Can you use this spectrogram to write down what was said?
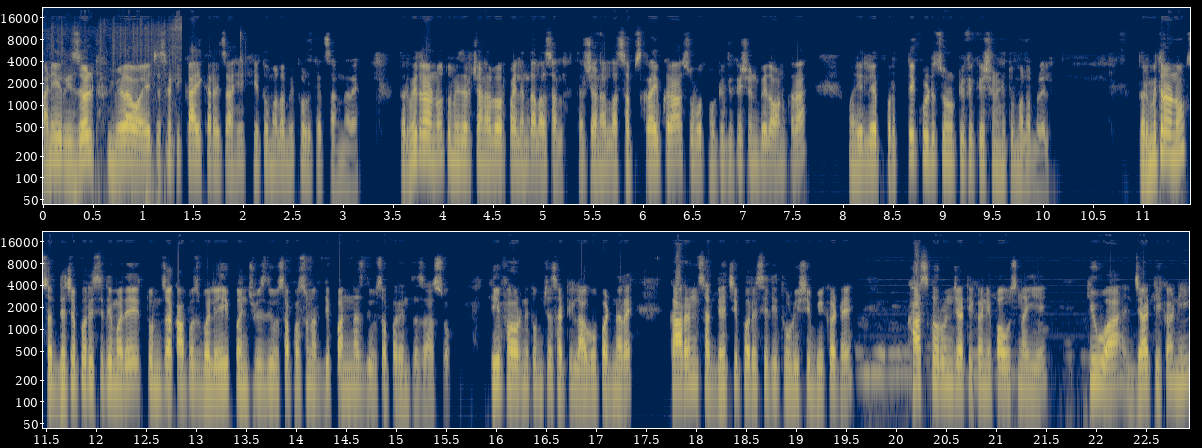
आणि रिझल्ट मिळावा याच्यासाठी काय करायचं आहे हे तुम्हाला मी थोडक्यात सांगणार आहे. तर मित्रांनो तुम्ही जर चॅनलवर पहिल्यांदा आला असाल तर चॅनलला सबस्क्राईब करा सोबत नोटिफिकेशन बेल ऑन करा. म्हणजे प्रत्येक व्हिडिओचं नोटिफिकेशन हे तुम्हाला मिळेल. तर मित्रांनो सध्याच्या परिस्थितीमध्ये तुमचा कापूस भलेही पंचवीस दिवसापासून अगदी पन्नास दिवसापर्यंतचा असो ही फवारणी तुमच्यासाठी लागू पडणार आहे. कारण सध्याची परिस्थिती थोडीशी बिकट आहे. खास करून ज्या ठिकाणी पाऊस नाहीये किंवा ज्या ठिकाणी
